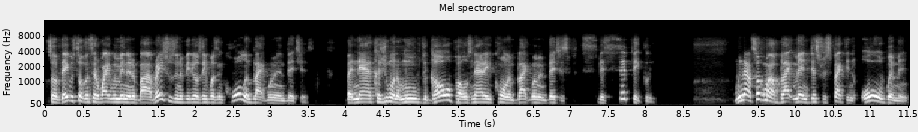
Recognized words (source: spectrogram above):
So if they was talking to the white women and the biracials in the videos, they wasn't calling black women bitches. But now, because you want to move the goalposts, now they're calling black women bitches specifically. We're not talking about black men disrespecting all women.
